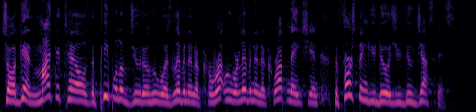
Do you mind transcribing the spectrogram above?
So again, Micah tells the people of Judah who was living in a corrupt, who were living in a corrupt nation, the first thing you do is you do justice.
